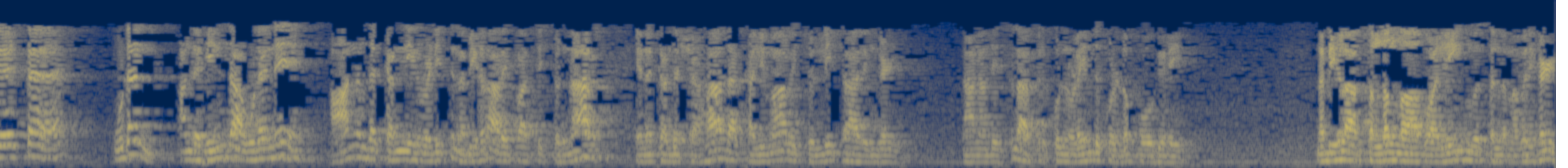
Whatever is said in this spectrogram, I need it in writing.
கேட்ட உடன் அந்த ஹிந்தா உடனே ஆனந்த கண்ணீர் வடித்து நபிகள் அதை பார்த்து சொன்னார் எனக்கு அந்த ஷஹாதா கலிமாவை சொல்லித்தாருங்கள் நான் அந்த இஸ்லாத்திற்குள் நுழைந்து கொள்ள போகிறேன். நபிகளார் சல்லல்லாஹு அலைஹி வசல்லம் அவர்கள்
